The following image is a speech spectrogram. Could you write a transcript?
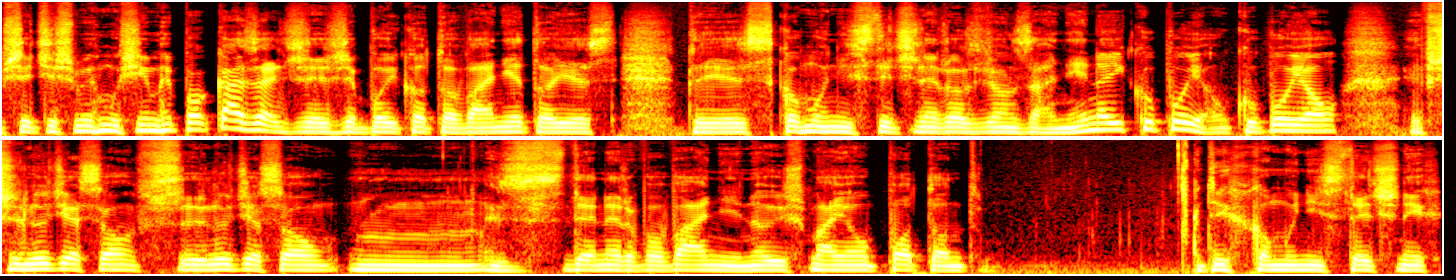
przecież my musimy pokazać, że, że bojkotowanie to jest, to jest komunistyczne rozwiązanie. No i kupują. Kupują, ludzie są, ludzie są mm, zdenerwowani, no już mają potąd tych komunistycznych,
